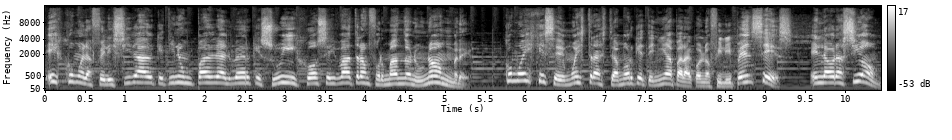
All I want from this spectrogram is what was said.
Es como la felicidad que tiene un padre al ver que su hijo se va transformando en un hombre. ¿Cómo es que se demuestra este amor que tenía para con los filipenses? En la oración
